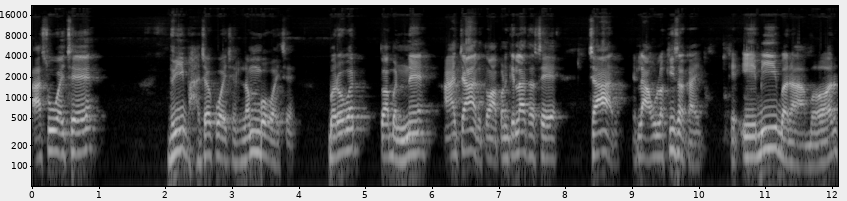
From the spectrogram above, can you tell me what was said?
આ શું હોય છે? દ્વિભાજક હોય છે, લંબ હોય છે. બરોબર? તો આ બંને, આ ચાર, તો આપણને કેટલા થશે? ચાર. એટલે આવું લખી શકાય કે એ બી બરાબર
